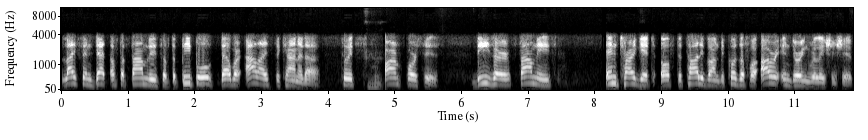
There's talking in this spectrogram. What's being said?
life and death of the families of the people that were allies to Canada, to its mm-hmm. armed forces. These are families in target of the Taliban because of our enduring relationship.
